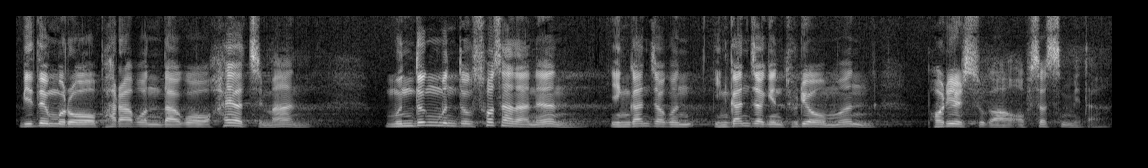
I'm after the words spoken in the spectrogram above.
믿음으로 바라본다고 하였지만 문득문득 솟아나는 인간적인, 인간적인 두려움은 버릴 수가 없었습니다.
